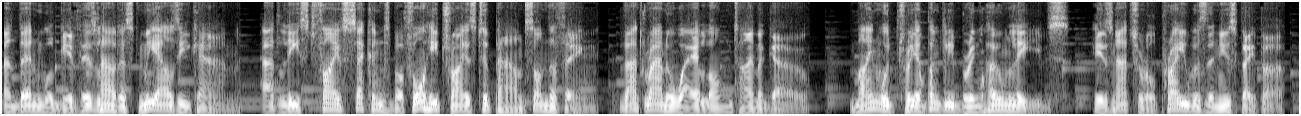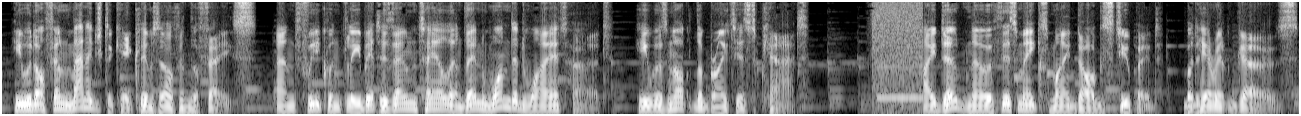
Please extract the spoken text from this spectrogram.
and then will give his loudest meows he can, at least 5 seconds before he tries to pounce on the thing. That ran away a long time ago. Mine would triumphantly bring home leaves. His natural prey was the newspaper. He would often manage to kick himself in the face, and frequently bit his own tail and then wondered why it hurt. He was not the brightest cat. I don't know if this makes my dog stupid, but here it goes.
